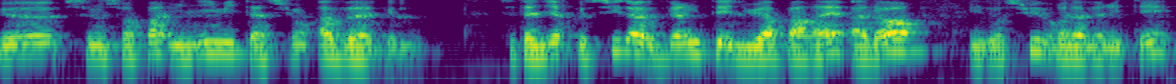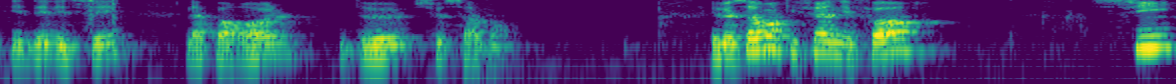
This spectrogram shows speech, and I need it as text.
que ce ne soit pas une imitation aveugle. C'est-à-dire que si la vérité lui apparaît, alors il doit suivre la vérité et délaisser la parole de ce savant. Et le savant qui fait un effort, si,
